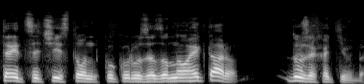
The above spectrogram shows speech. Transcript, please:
36 тонн кукурузи з одного гектару. Дуже хотів би.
